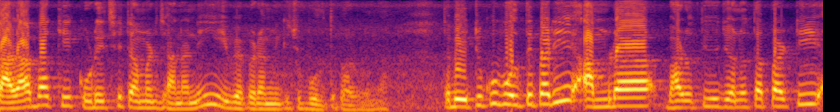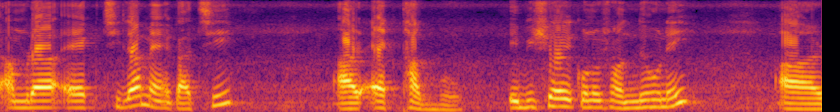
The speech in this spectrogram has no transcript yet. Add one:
কারা বা কে করেছে এটা আমার জানা নেই এই ব্যাপারে আমি কিছু বলতে পারব না। তবে এটুকু বলতে পারি আমরা ভারতীয় জনতা পার্টি আমরা এক ছিলাম এক আছি আর এক থাকব এ বিষয়ে কোনো সন্দেহ নেই। আর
